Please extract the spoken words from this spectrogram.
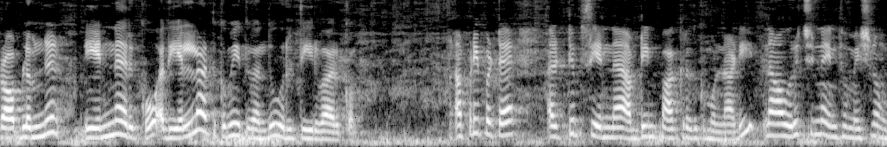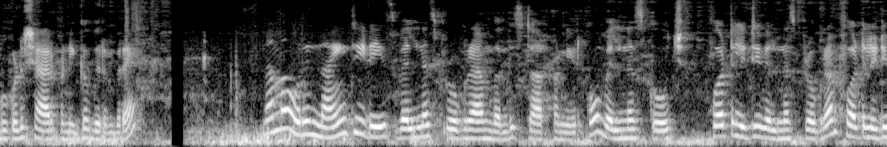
ப்ராப்ளம்னு என்ன இருக்கோ அது எல்லாத்துக்குமே இது வந்து ஒரு தீர்வாக இருக்கும். அப்படிப்பட்ட டிப்ஸ் என்ன அப்படின்னு பார்க்குறதுக்கு முன்னாடி நான் ஒரு சின்ன இன்ஃபர்மேஷன் உங்கள் கூட ஷேர் பண்ணிக்க விரும்புகிறேன் நம்ம ஒரு நைன்ட்டி டேஸ் வெல்னஸ் ப்ரோக்ராம் வந்து ஸ்டார்ட் பண்ணியிருக்கோம். Wellness coach fertility wellness programme fertility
